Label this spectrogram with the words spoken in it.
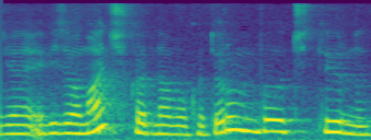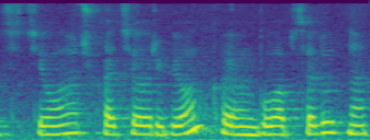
я видела мальчика одного, которому было 14, и он очень хотел ребенка, и он был абсолютно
